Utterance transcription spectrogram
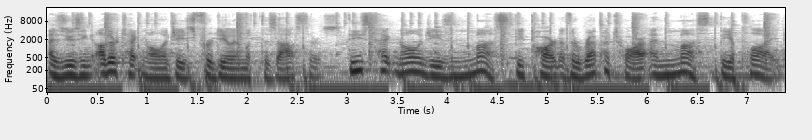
as using other technologies for dealing with disasters. These technologies must be part of the repertoire and must be applied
